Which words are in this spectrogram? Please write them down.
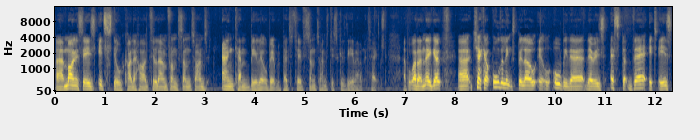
Uh, minus is it's still kind of hard to learn from sometimes and can be a little bit repetitive sometimes just because of the amount of text. Uh, but well done, there you go. Uh, check out all the links below. It'll all be there. There is S there it is.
